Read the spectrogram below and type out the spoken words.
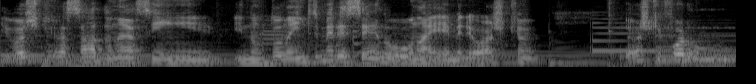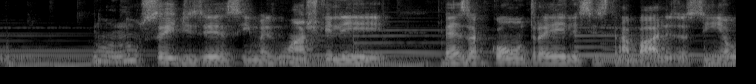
Eu acho engraçado, né? Assim, e não tô nem desmerecendo o Naemer. Eu acho que eu acho que foram. Não, não sei dizer assim, mas não acho que ele pesa contra ele esses trabalhos assim. Eu,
